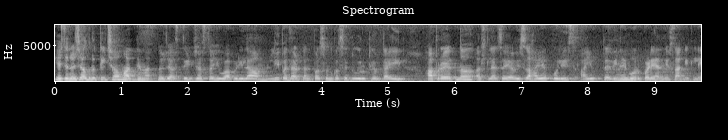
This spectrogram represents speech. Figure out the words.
या जनजागृतीच्या माध्यमातून जास्तीत जास्त युवा पिढीला अंमली पदार्थांपासून कसे दूर ठेवता येईल हा प्रयत्न असल्याचं यावेळी सहाय्यक पोलीस आयुक्त विनय घोरपडे यांनी सांगितले.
